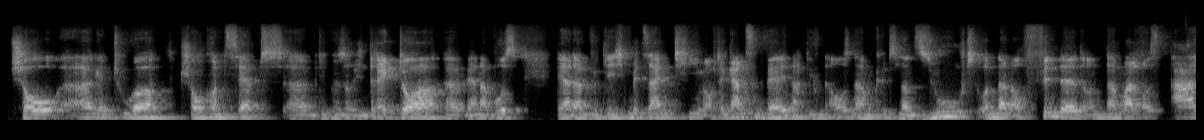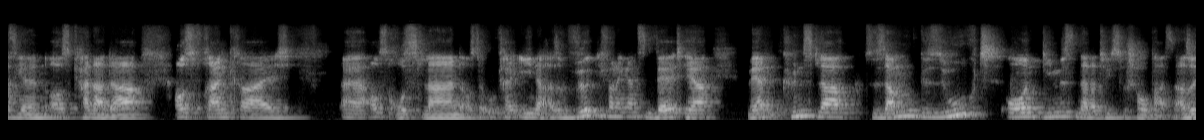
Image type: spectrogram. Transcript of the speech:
Showagentur, Showkonzept äh, mit dem künstlerischen Direktor äh, Werner Bus, der dann wirklich mit seinem Team auf der ganzen Welt nach diesen Ausnahmekünstlern sucht und dann auch findet und dann mal aus Asien, aus Kanada, aus Frankreich, äh, aus Russland, aus der Ukraine, also wirklich von der ganzen Welt her werden Künstler zusammengesucht und die müssen dann natürlich zur Show passen. Also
